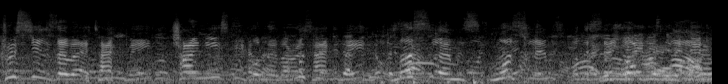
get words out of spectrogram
Christians never attack me. Chinese people never attack me. Muslims, Muslims on the same way as well.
